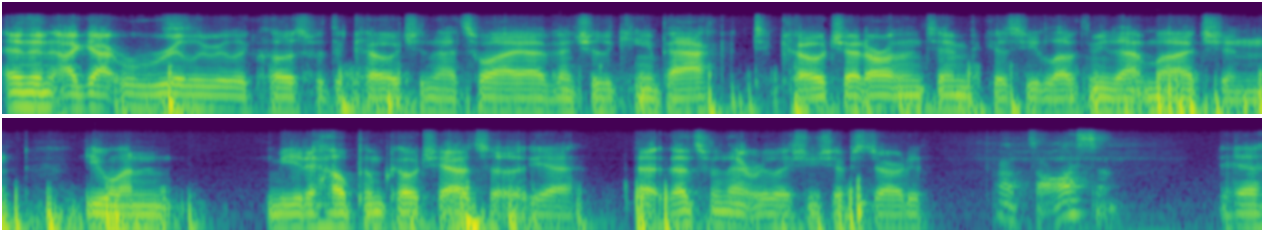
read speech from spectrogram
And then I got really, really close with the coach, and that's why I eventually came back to coach at Arlington because he loved me that much, and he wanted me to help him coach out. So yeah, that, that's when that relationship started. That's awesome. Yeah.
